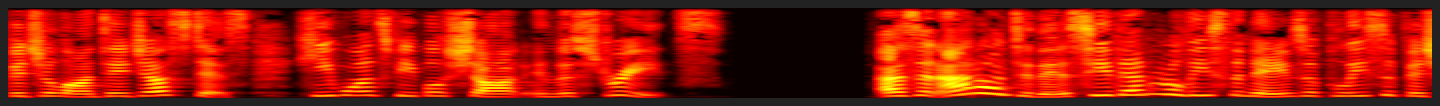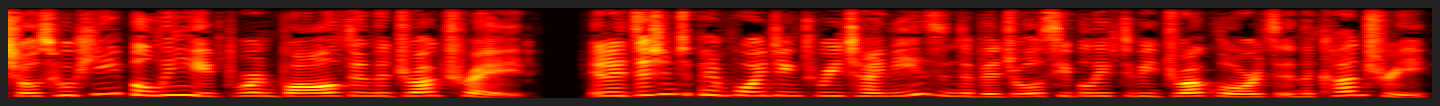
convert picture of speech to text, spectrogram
vigilante justice. He wants people shot in the streets. As an add-on to this, he then released the names of police officials who he believed were involved in the drug trade. In addition to pinpointing three Chinese individuals he believed to be drug lords in the country,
